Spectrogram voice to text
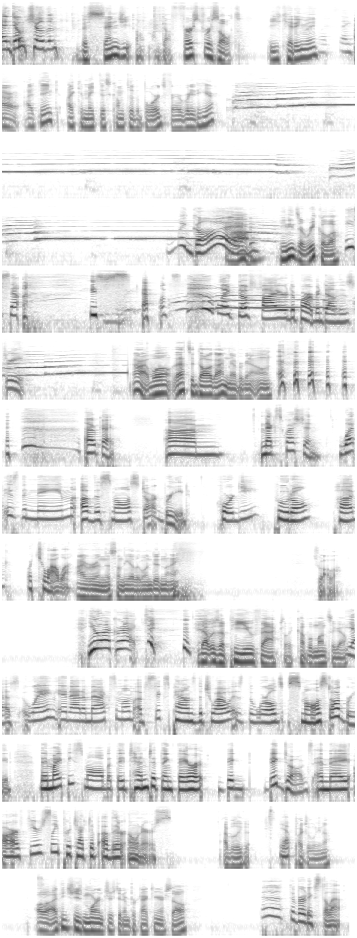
And don't show them. Basenji. Oh my god! First result. Are you kidding me? Let's see. All right. I think I can make this come through the boards for everybody to hear. Oh my god. Wow. He needs a Ricola. He sound he sounds like the fire department down the street. All right. Well, that's a dog I'm never gonna own. Okay. Um next question. What is the name of the smallest dog breed? Corgi, poodle, pug, or chihuahua? I ruined this on the other one, didn't I? Chihuahua. You are correct. That was a PU fact like a couple months ago. Yes, weighing in at a maximum of six pounds, the Chihuahua is the world's smallest dog breed. They might be small, but they tend to think they are big, big dogs, and they are fiercely protective of their owners. I believe it. Yep. Pudgelina. Although I think she's more interested in protecting herself. Eh, the verdict's still out.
